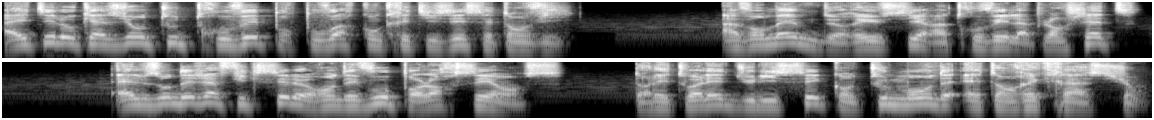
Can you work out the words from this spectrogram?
a été l'occasion toute trouvée pour pouvoir concrétiser cette envie. Avant même de réussir à trouver la planchette, elles ont déjà fixé le rendez-vous pour leur séance, dans les toilettes du lycée quand tout le monde est en récréation.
